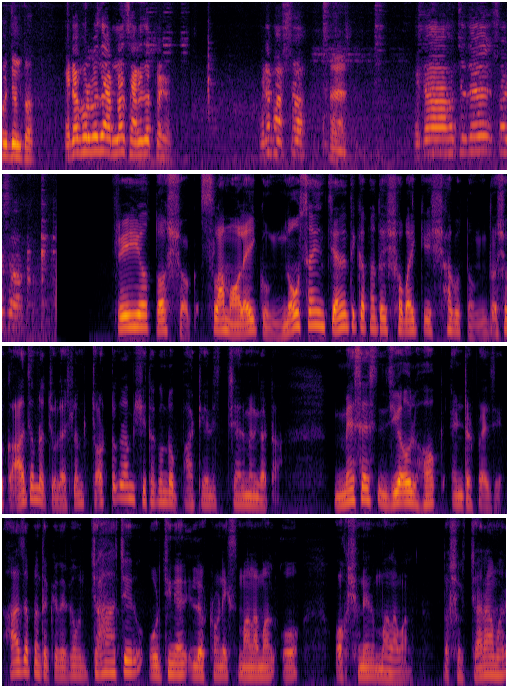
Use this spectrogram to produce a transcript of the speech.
পর্যন্ত। এটা পড়বে যে আপনার চার হাজার টাকা। এটা পাঁচশো। হ্যাঁ। এটা হচ্ছে যে ছয়শো। প্রিয় দর্শক সালাম আলাইকুম। নৌ সাইন্স চ্যানেল থেকে আপনাদের সবাইকে স্বাগতম। দর্শক আজ আমরা চলে আসলাম চট্টগ্রাম সীতাকুণ্ড ভাটিয়ালি চেয়ারম্যান ঘাটা মেসেজ জিয়াউল হক এন্টারপ্রাইজে। আজ আপনাদেরকে দেখাবো জাহাজের অরিজিনাল ইলেকট্রনিক্স মালামাল ও অকশনের মালামাল। দর্শক যারা আমার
